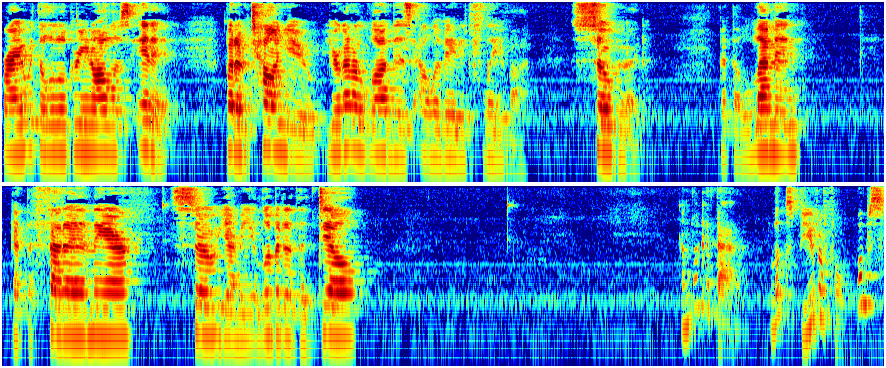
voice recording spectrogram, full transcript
right, with the little green olives in it. But I'm telling you, you're gonna love this elevated flavor. So good. Got the lemon, Got the feta in there. So yummy. A little bit of the dill. And look at that. Looks beautiful. Whoops.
